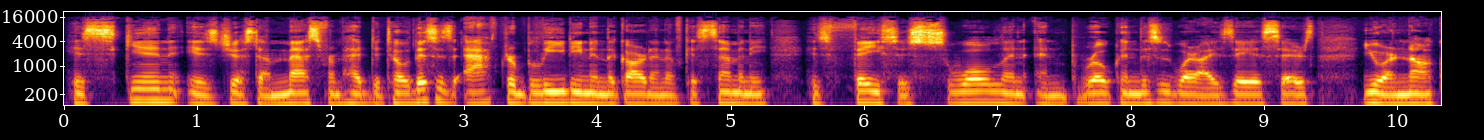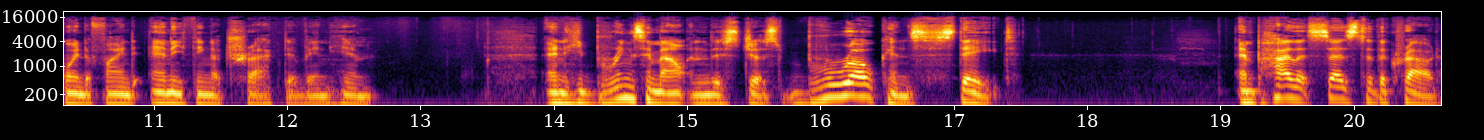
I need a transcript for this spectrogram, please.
His skin is just a mess from head to toe. This is after bleeding in the Garden of Gethsemane. His face is swollen and broken. This is where Isaiah says, You are not going to find anything attractive in him. And he brings him out in this just broken state. And Pilate says to the crowd,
